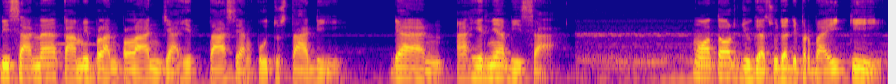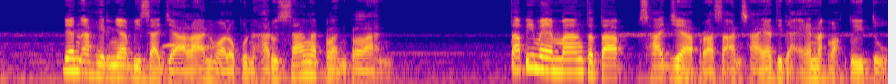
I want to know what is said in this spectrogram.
di sana kami pelan-pelan jahit tas yang putus tadi Dan akhirnya bisa. Motor juga sudah diperbaiki Dan akhirnya bisa jalan walaupun harus sangat pelan-pelan. Tapi memang tetap saja perasaan saya tidak enak waktu itu.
